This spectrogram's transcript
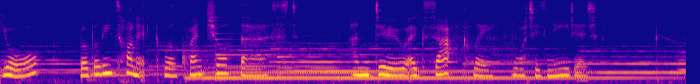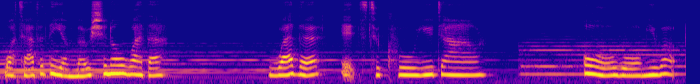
Your bubbly tonic will quench your thirst and do exactly what is needed. Whatever the emotional weather, whether it's to cool you down or warm you up.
